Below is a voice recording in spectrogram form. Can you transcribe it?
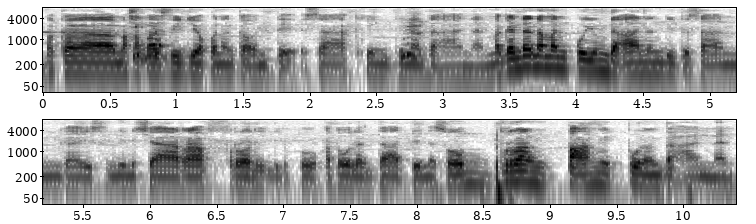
Baka makapag-video ako ng kaunti sa aking dinadaanan. Maganda naman po yung daanan dito sa amin guys. Hindi na siya rough road. Hindi po katulad dati na sobrang pangit po ng daanan.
